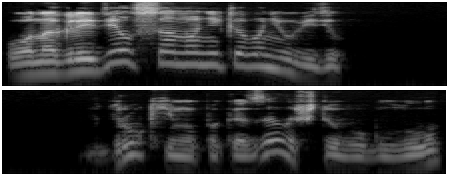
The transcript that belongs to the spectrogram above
Он огляделся, но никого не увидел. Вдруг ему показалось, что в углу,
